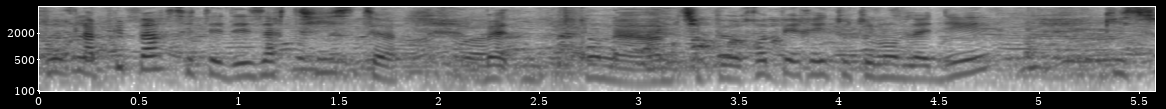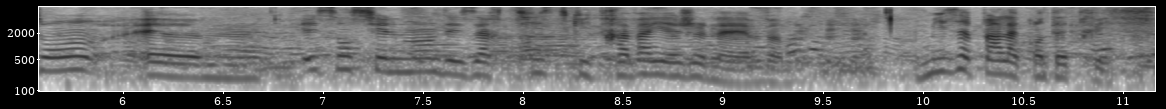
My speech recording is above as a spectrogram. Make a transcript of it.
pour la plupart, c'était des artistes bah, qu'on a un petit peu repérés tout au long de l'année, qui sont euh, essentiellement des artistes qui travaillent à Genève, mis à part la cantatrice,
